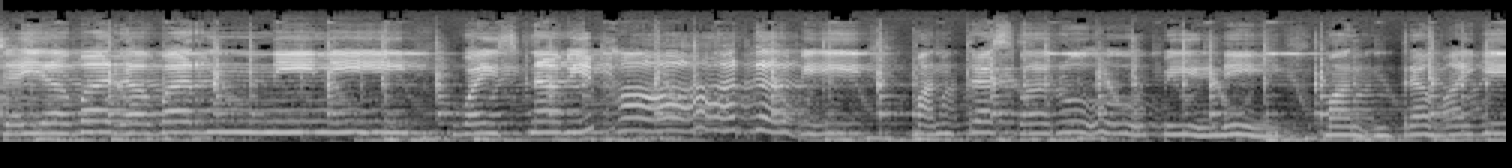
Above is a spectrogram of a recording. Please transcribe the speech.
जयवरवर्णिनि वैष्णविभागवी मन्त्रस्वरूपिणि मन्त्रमये।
